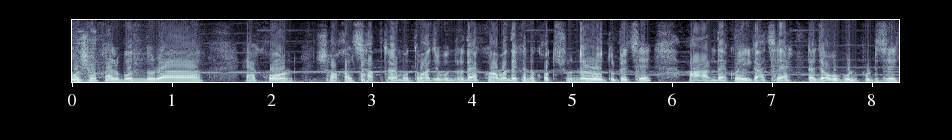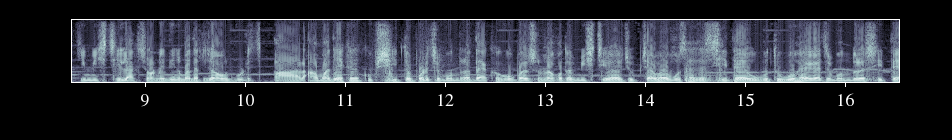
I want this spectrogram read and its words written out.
শুভ সকাল বন্ধুরা। এখন সকাল সাতটার মতো। মাঝে বন্ধুরা, দেখো আমাদের এখানে কত সুন্দর রোদ উঠেছে। আর দেখো এই গাছে একটা জবা ফুল ফুটেছে, কি মিষ্টি লাগছে। অনেকদিন বাদে একটা জবা ফুল ফুটেছে। আর আমাদের এখানে খুব শীতও পড়েছে বন্ধুরা। দেখো গোপাল সোনা কত মিষ্টি হয়ে, চুপচাপ হয়ে বসে আছে। শীতে উবুথুবু হয়ে গেছে বন্ধুরা শীতে।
